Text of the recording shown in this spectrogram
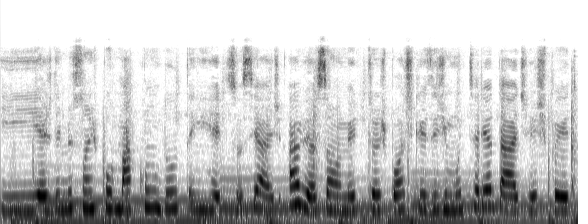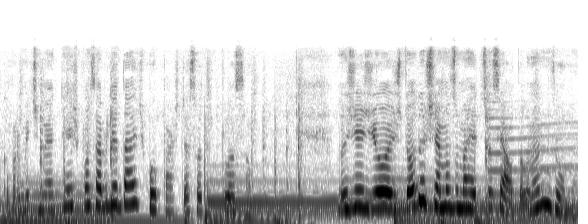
e as demissões por má conduta em redes sociais. A aviação é um meio de transporte que exige muita seriedade, respeito, comprometimento e responsabilidade por parte da sua tripulação. Nos dias de hoje, todos temos uma rede social, pelo menos uma.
